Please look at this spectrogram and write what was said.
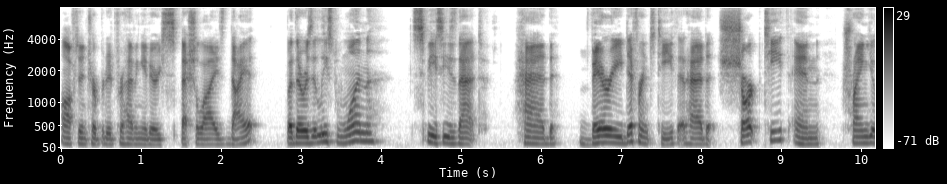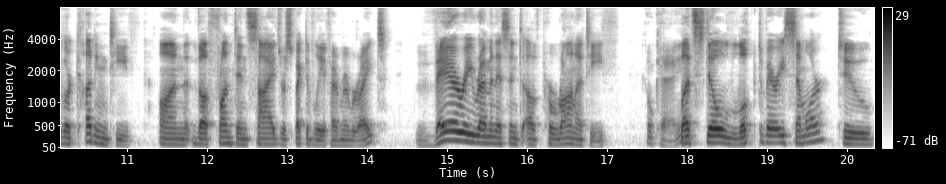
often interpreted for having a very specialized diet. But there was at least one species that had very different teeth. It had sharp teeth and triangular cutting teeth on the front and sides, respectively, if I remember right. Very reminiscent of piranha teeth Okay. but still looked very similar to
